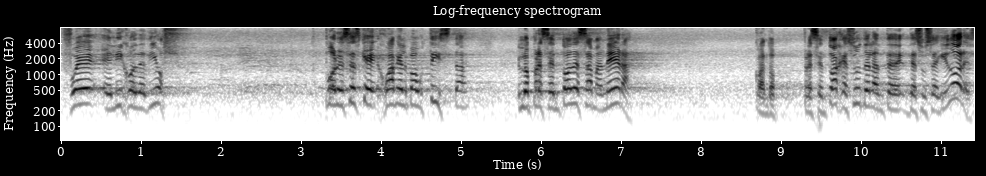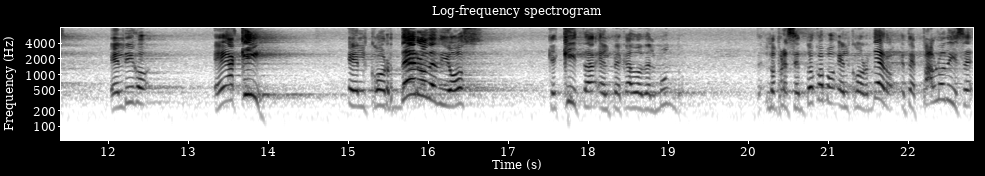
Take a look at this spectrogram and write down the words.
fue el Hijo de Dios. Por eso es que Juan el Bautista lo presentó de esa manera. Cuando presentó a Jesús delante de, sus seguidores, él dijo, he aquí el Cordero de Dios que quita el pecado del mundo. Lo presentó como el Cordero. Entonces Pablo dice,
